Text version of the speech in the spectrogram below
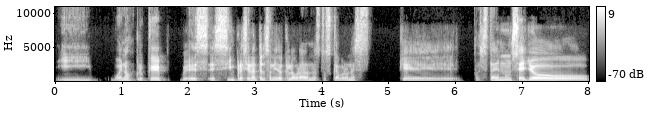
Y bueno, creo que es, es impresionante el sonido que lograron estos cabrones, que pues está en un sello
